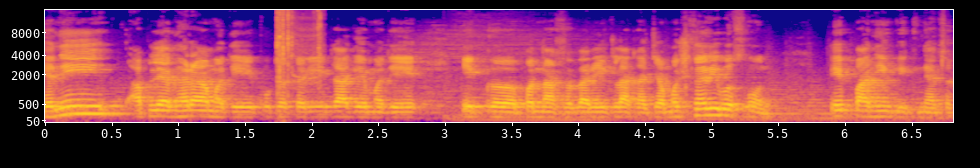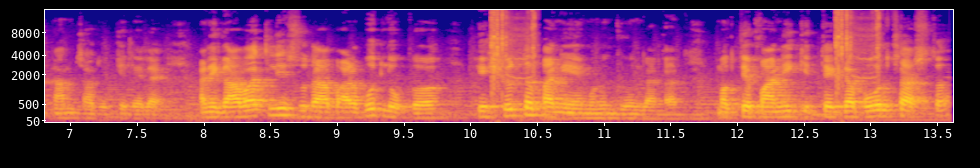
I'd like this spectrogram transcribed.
ह्यांनी आपल्या घरामध्ये कुठंतरी जागेमध्ये एक पन्नास हजार एक लाखाच्या मशिनरी बसवून हे पाणी विकण्याचं काम चालू केलेलं आहे. आणि गावातली सुद्धा बाळबूत लोक हे शुद्ध पाणी आहे म्हणून घेऊन जातात. मग ते पाणी कित्येकदा बोरचं असतं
